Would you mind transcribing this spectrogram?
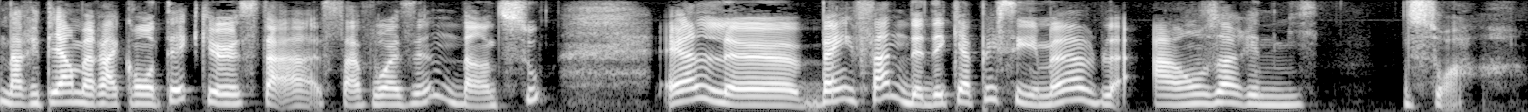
Marie-Pierre me racontait que sa, sa voisine d'en dessous, elle, euh, ben fan de décaper ses meubles à 11h30 du soir.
